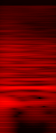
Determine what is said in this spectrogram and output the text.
you.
